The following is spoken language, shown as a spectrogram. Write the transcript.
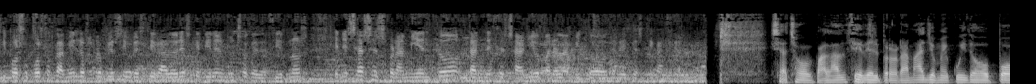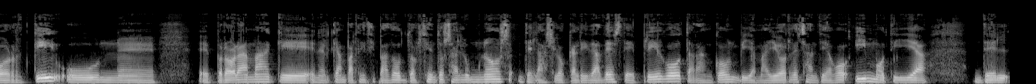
y por supuesto también los propios investigadores que tienen mucho que decirnos en ese asesoramiento tan necesario para el ámbito de la investigación se ha hecho balance del programa Yo me cuido por ti, un eh, eh, programa que en el que han participado 200 alumnos de las localidades de Priego, Tarancón, Villamayor de Santiago y Motilla del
